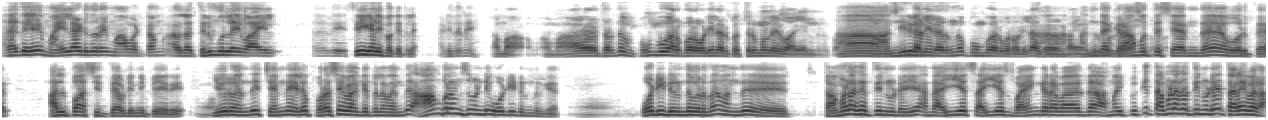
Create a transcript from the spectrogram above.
அதாவது மயிலாடுதுறை மாவட்டம் அதுல திருமுல்லை வாயில் அதாவது ஸ்ரீகாழி பக்கத்துல. அப்படிதானே ஆமா ஆமா. இருந்து பூம்புகார் போற வழியில இருக்கும். திருமலை வாயல் இருக்கும். சீர்காழியில இருந்து பூம்புகார் போற வழியில அந்த கிராமத்தை. சேர்ந்த ஒருத்தர் அல்பாசித் அப்படின்னு பேரு. இவர் வந்து சென்னையில புரசைவாக்கத்துல வந்து ஆம்புலன்ஸ் வண்டி ஓட்டிட்டு இருந்திருக்காரு. ஓட்டிட்டு இருந்தவர் தான் வந்து தமிழகத்தினுடைய அந்த ஐஎஸ் ஐஎஸ் பயங்கரவாத அமைப்புக்கு தமிழகத்தினுடைய தலைவரா.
